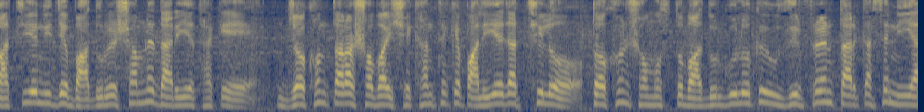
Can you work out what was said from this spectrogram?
বাঁচিয়ে নিজে বাদুরের সামনে দাঁড়িয়ে থাকে। যখন তারা সবাই সেখান থেকে পালিয়ে যাচ্ছিল, তখন সমস্ত বাদুরগুলোকে উজির ফ্রেন্ড তার কাছে নিয়ে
